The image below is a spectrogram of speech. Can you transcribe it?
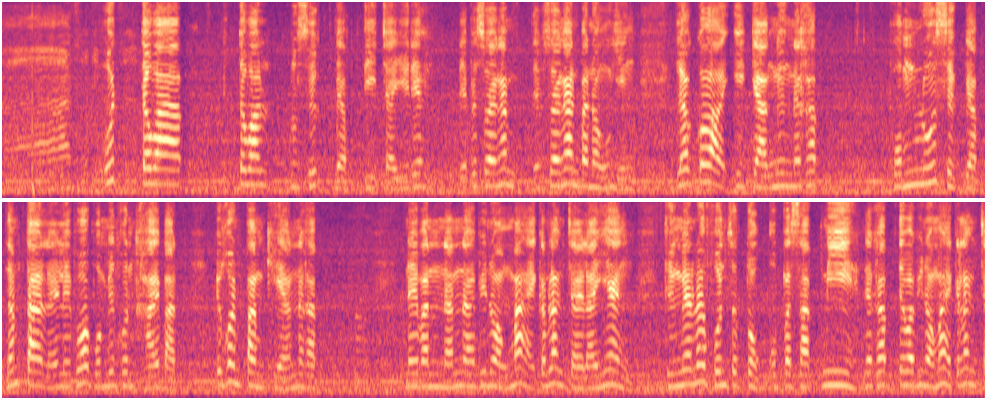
อ่าสวัสดีอุ๊ยแต่ว่าแต่ว่ารู้สึกแบบดีใจอยู่เด้เดี๋ยวไปซอยงานเดี๋ยวไปซอยงานบ้านน้องหญิง แล้วก็อีกอย่างหนึ่งนะครับ ผมรู้สึกแบบน้ำตาไหลเลยเพราะว่าผมเป็นคนขายบัตร เป็นคนปั๊มแขนนะครับ ในวันนั้นนะพี่น้องมาให้กำลังใจหลายแห้งถึงแม้ว่าฝนจะตกอุปสรรคมีนะครับ แต่ว่าพี่น้องมาให้กำลังใจ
